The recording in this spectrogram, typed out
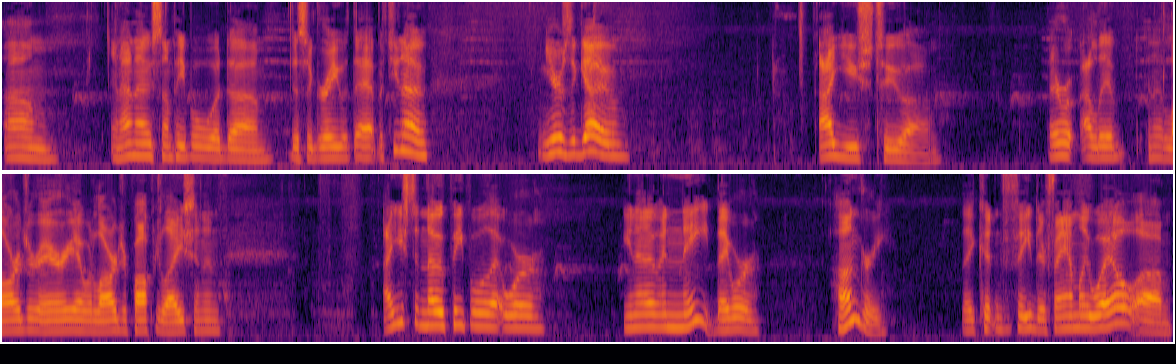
Um, and I know some people would um, disagree with that, but you know, years ago, I used to. Uh, there, I lived in a larger area with a larger population, and I used to know people that were, you know, in need. They were hungry. They couldn't feed their family well. Um,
